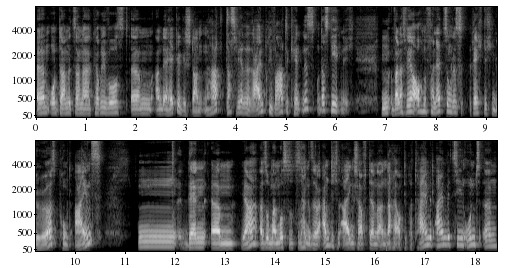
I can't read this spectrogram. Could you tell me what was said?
ähm, und da mit seiner Currywurst ähm, an der Hecke gestanden hat. Das wäre rein private Kenntnis und das geht nicht. Hm, Weil das wäre auch eine Verletzung des rechtlichen Gehörs, Punkt 1. Denn, ähm, ja, also man muss sozusagen in seiner amtlichen Eigenschaft dann, dann nachher auch die Partei mit einbeziehen und ähm,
